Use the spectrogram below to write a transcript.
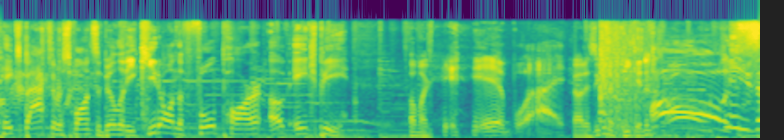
takes back the responsibility. k1to on the full par of HP. Oh my Yeah, boy. god, is he gonna peek into oh, oh, Jesus.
